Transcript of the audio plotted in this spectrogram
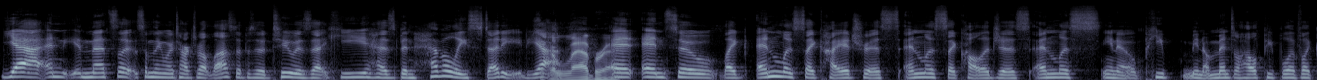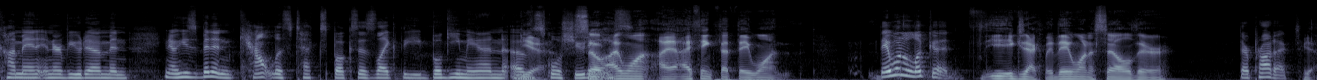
yeah and and that's like something we talked about last episode too is that he has been heavily studied yeah a lab rat. and, and so like endless psychiatrists endless psychologists endless you know peop, you know mental health people have like come in interviewed him and you know he's been in countless textbooks as like the boogeyman of school shootings So I want. I, I think that they want they want to look good exactly. They want to sell their. their product Yeah.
